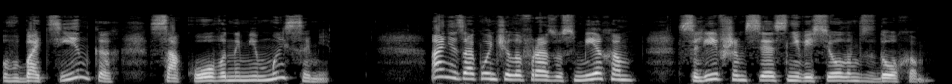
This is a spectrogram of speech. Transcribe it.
в ботинках с окованными мысами. Аня закончила фразу смехом, слившимся с невеселым вздохом.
